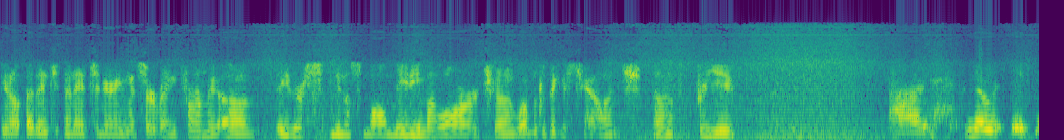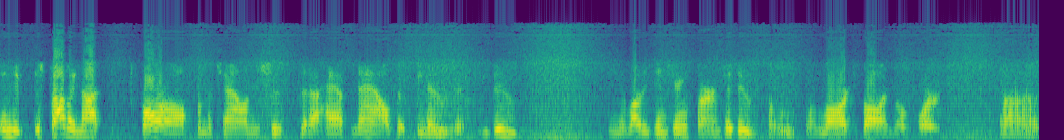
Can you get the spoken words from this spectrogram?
you know an, an engineering and surveying firm, uh, either you know small, medium, or large? Uh, what was the biggest challenge uh, for you? Uh, you know, it, it, it's probably not far off from the challenges that I have now, but you know, you do, you know, a lot of these engineering firms they do a, a large volume of work, uh,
